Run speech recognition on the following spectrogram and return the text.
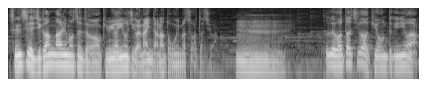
先生時間がありませんとあ君は命がないんだなと思います私は。うーんで私は基本的には、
